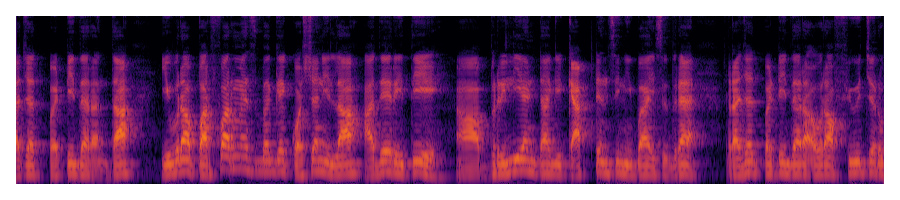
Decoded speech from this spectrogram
ರಜತ್ ಪಟ್ಟಿದರ್ ಅಂತ. ಇವರ ಪರ್ಫಾರ್ಮೆನ್ಸ್ ಬಗ್ಗೆ ಕ್ವಶನ್ ಇಲ್ಲ. ಅದೇ ರೀತಿ ಬ್ರಿಲಿಯಂಟಾಗಿ ಕ್ಯಾಪ್ಟನ್ಸಿ ನಿಭಾಯಿಸಿದ್ರೆ ರಜತ್ ಪಟ್ಟಿದಾರ್ ಅವರ ಫ್ಯೂಚರು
